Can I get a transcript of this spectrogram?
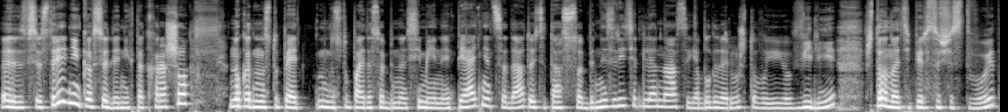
э, все средненько, все для них так хорошо, но когда наступает, наступает особенно семейная пятница, да, то есть это особенный зритель для нас, и я благодарю, что вы ее ввели, что она теперь существует,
